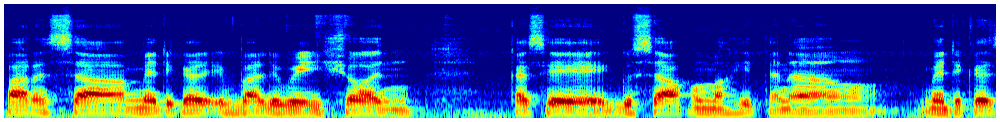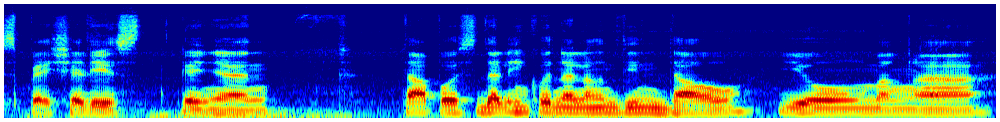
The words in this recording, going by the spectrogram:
para sa medical evaluation. Kasi gusto ako makita ng medical specialist. Ganyan. Tapos, dalhin ko na lang din daw yung mga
